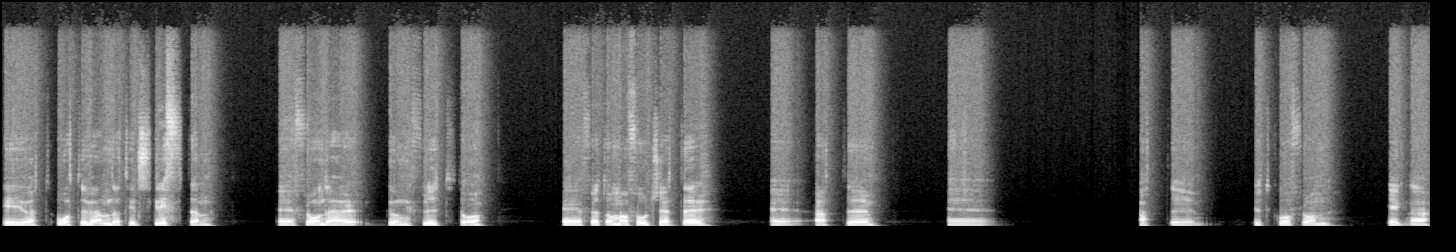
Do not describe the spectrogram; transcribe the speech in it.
är ju att återvända till skriften eh, från det här gungflyt. Då. Eh, för att om man fortsätter eh, att, eh, eh, att eh, utgå från egna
